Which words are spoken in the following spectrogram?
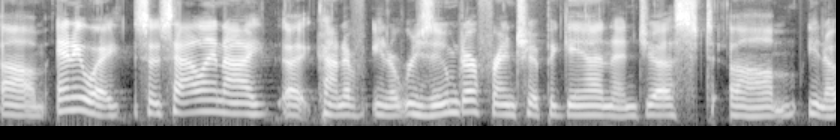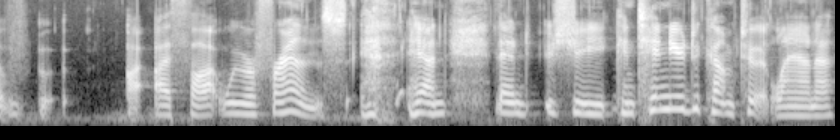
Um, anyway, so Sally and I uh, kind of you know resumed our friendship again, and just um, you know. I- I thought we were friends. and then she continued to come to Atlanta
